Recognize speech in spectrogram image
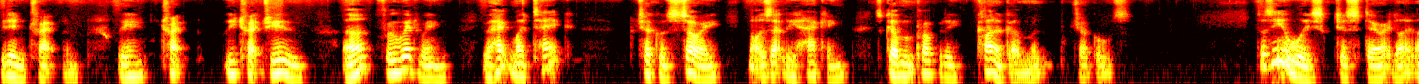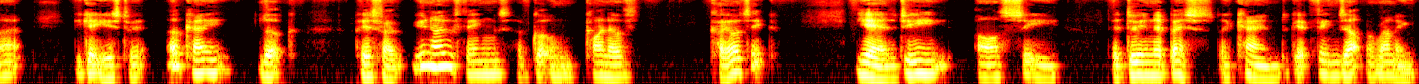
we didn't track them. We tracked we tracked you. Huh? Through Redwing. You hacked my tech? Chuckles. Sorry, not exactly hacking. It's government property. Kind of government. Chuckles. Does he always just stare at it like that? You get used to it. Okay, look. Clear throat. You know things have gotten kind of chaotic? Yeah, the GRC, they're doing their best they can to get things up and running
